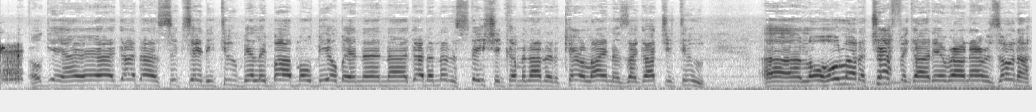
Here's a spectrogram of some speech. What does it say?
you? Okay, I, I got uh, 682 Billy Bob Mobile, and then I got another station coming out of the Carolinas. I got you too. Uh, a whole lot of traffic out there around Arizona.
